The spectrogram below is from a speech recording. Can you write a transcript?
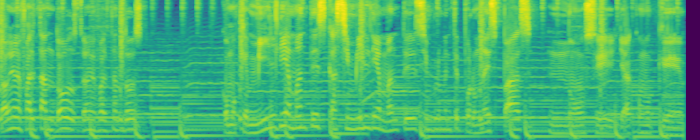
todavía me faltan dos, todavía me faltan dos. Como que mil diamantes, casi mil diamantes simplemente por una spaz. No sé, ya como que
